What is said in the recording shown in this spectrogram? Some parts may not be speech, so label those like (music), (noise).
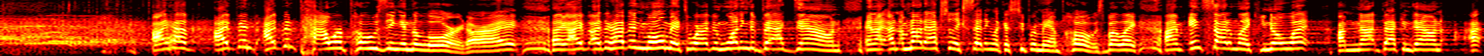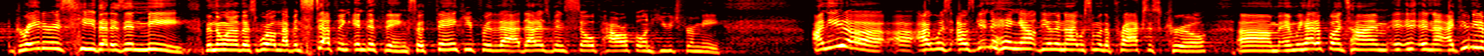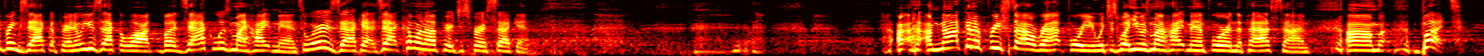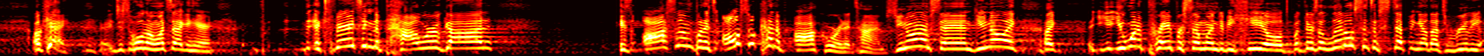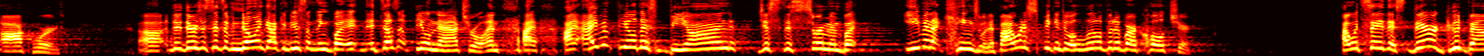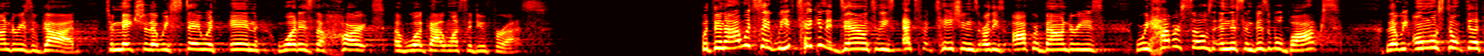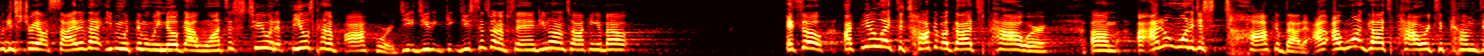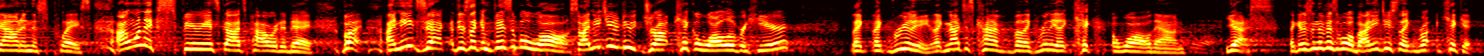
I have, I've been, I've been power posing in the Lord, all right? Like I've, there have been moments where I've been wanting to back down, and I, I'm not actually like setting like a Superman pose, but like I'm inside, I'm like, you know what? I'm not backing down. I, greater is He that is in me than the one of this world, and I've been stepping into things. So thank you for that. That has been so powerful and huge for me. I need a, uh, I was, I was getting to hang out the other night with some of the Praxis crew, um, and we had a fun time. And I do need to bring Zach up here. I know we use Zach a lot, but Zach was my hype man. So where is Zach at? Zach, come on up here just for a second. I, am not going to freestyle rap for you, which is what he was my hype man for in the past time. Um, but, okay, just hold on one second here. Experiencing the power of God is awesome, but it's also kind of awkward at times. You know what I'm saying? Do you know, like, like you, you want to pray for someone to be healed, but there's a little sense of stepping out that's really awkward. Uh, there's a sense of knowing God can do something, but it, it doesn't feel natural. And I, I, I even feel this beyond just this sermon, but even at Kingswood, if I were to speak into a little bit of our culture, I would say this there are good boundaries of God to make sure that we stay within what is the heart of what God wants to do for us. But then I would say we've taken it down to these expectations or these awkward boundaries where we have ourselves in this invisible box that we almost don't feel like we can stray outside of that, even within what we know God wants us to, and it feels kind of awkward. Do you, do you, do you sense what I'm saying? Do you know what I'm talking about? And so I feel like to talk about God's power, um, I don't want to just talk about it. I, I, want God's power to come down in this place. I want to experience God's power today. But I need Zach, there's like invisible wall. So I need you to do drop kick a wall over here. Like, like really, like not just kind of, but like really like kick a wall down. Yes. Like there's an invisible wall, but I need you to like run, kick it.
